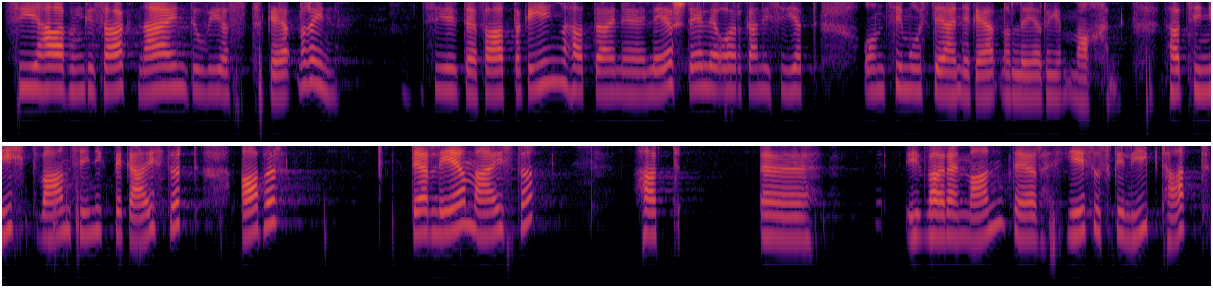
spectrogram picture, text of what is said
Sie haben gesagt, nein, du wirst Gärtnerin. Sie, der Vater ging, hat eine Lehrstelle organisiert und sie musste eine Gärtnerlehre machen. Das hat sie nicht wahnsinnig begeistert, aber der Lehrmeister hat, äh, war ein Mann, der Jesus geliebt hat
